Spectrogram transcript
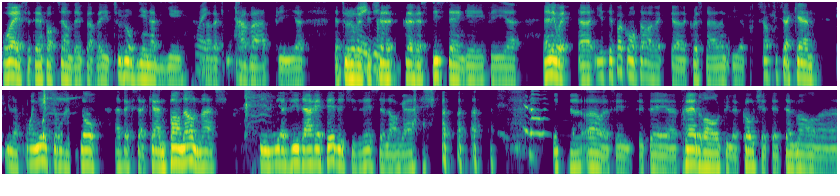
Oui, c'était important de bien parler. Il est toujours bien habillé, avec une cravate, puis il a toujours été très, très distingué. Puis, Anyway, euh, il n'était pas content avec euh, Chris Allen, puis il a sorti sa canne, puis il a poigné sur le dos avec sa canne pendant le match. Il lui a dit d'arrêter d'utiliser ce langage. euh, ah C'était euh, très drôle, puis le coach était tellement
